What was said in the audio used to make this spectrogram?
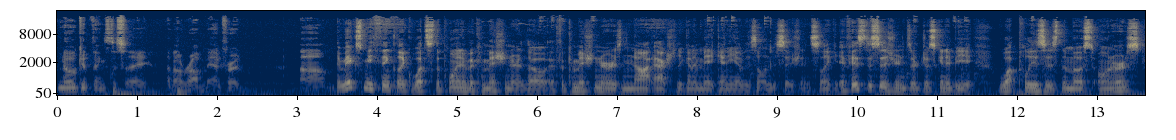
no good things to say about Rob Manfred. Um, It makes me think like, what's the point of a commissioner though? If a commissioner is not actually going to make any of his own decisions, like if his decisions are just going to be what pleases the most owners,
